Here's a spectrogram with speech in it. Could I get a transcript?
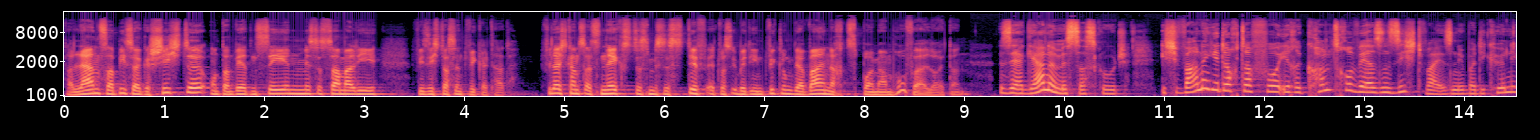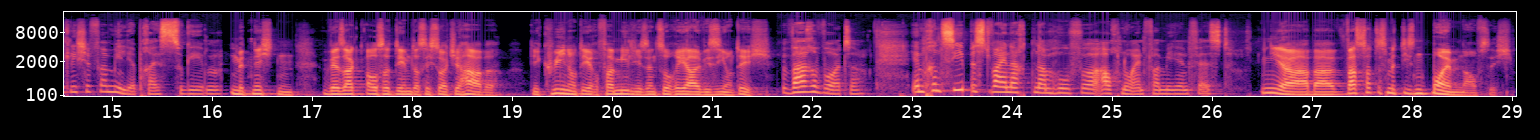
Da lernen bisschen Geschichte und dann werden sehen, Mrs. Summerlee, wie sich das entwickelt hat. Vielleicht kannst du als nächstes Mrs. Stiff etwas über die Entwicklung der Weihnachtsbäume am Hofe erläutern. Sehr gerne, Mr. Scrooge. Ich warne jedoch davor, Ihre kontroversen Sichtweisen über die königliche Familie preiszugeben. Mitnichten. Wer sagt außerdem, dass ich solche habe? Die Queen und ihre Familie sind so real wie Sie und ich. Wahre Worte. Im Prinzip ist Weihnachten am Hofe auch nur ein Familienfest. Ja, aber was hat es mit diesen Bäumen auf sich?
